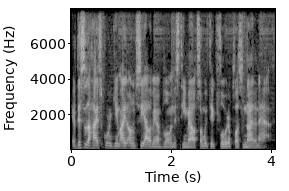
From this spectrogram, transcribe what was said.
if this is a high scoring game, I don't see Alabama blowing this team out, so I'm going to take Florida plus nine and a half.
